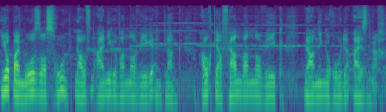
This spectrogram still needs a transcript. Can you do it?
Hier bei Mosersruh laufen einige Wanderwege entlang, auch der Fernwanderweg Werningerode-Eisenach.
